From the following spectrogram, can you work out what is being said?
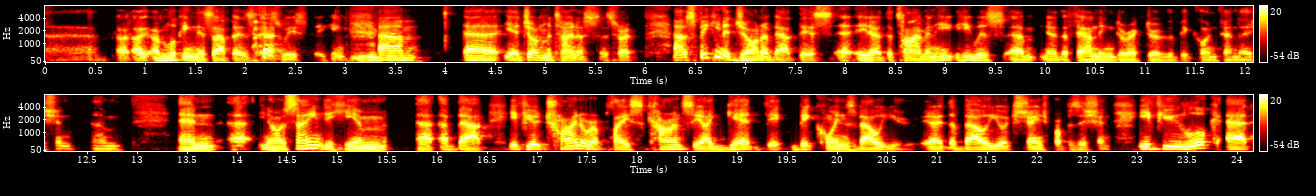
uh, I, am looking this up as as we're speaking. Um, uh, yeah, Jon Matonis, that's right. Uh, speaking to John about this, uh, you know, at the time, and he he was, um, you know, the founding director of the Bitcoin Foundation, um, and uh, you know, I was saying to him uh, about if you're trying to replace currency, I get Bitcoin's value, you know, the value exchange proposition. If you look at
